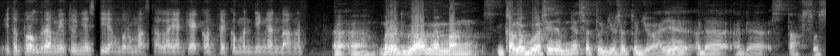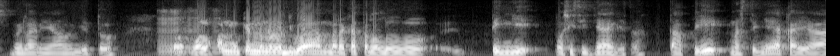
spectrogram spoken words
itu program itunya sih yang bermasalah, yang kayak konflik kepentingan banget. Heeh. Menurut gua memang kalau gua sih sebenarnya setuju-setuju aja ada ada staff sus milenial gitu. Hmm. Walaupun mungkin menurut gua mereka terlalu tinggi posisinya gitu. Tapi mestinya ya kayak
